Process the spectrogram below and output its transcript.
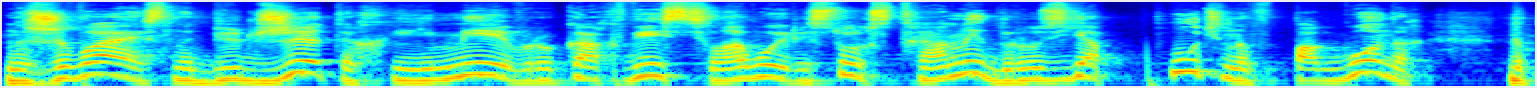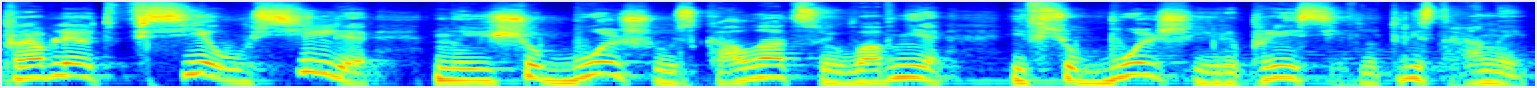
наживаясь на бюджетах и имея в руках весь силовой ресурс страны, друзья Путина в погонах направляют все усилия на еще большую эскалацию вовне и все большие репрессии внутри страны.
